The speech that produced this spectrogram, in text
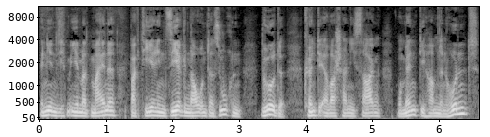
wenn jemand meine Bakterien sehr genau untersuchen würde, könnte er wahrscheinlich sagen, Moment, die haben einen Hund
